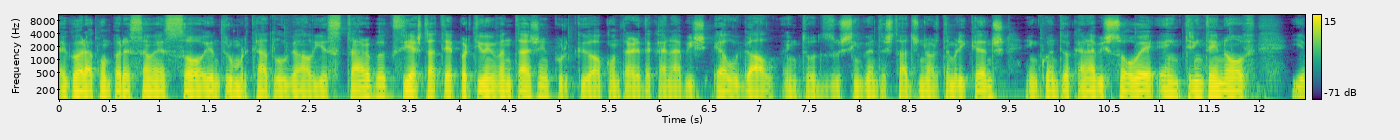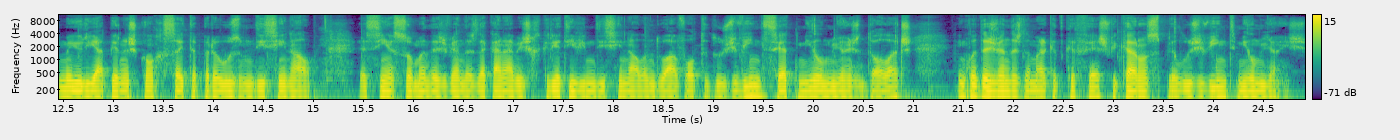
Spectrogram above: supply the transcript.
Agora a comparação é só entre o mercado legal e a Starbucks e esta até partiu em vantagem porque, ao contrário da cannabis, é legal em todos os 50 estados norte-americanos, enquanto a cannabis só é em 39 e a maioria apenas com receita para uso medicinal. Assim, a soma das vendas da cannabis recreativa e medicinal andou à volta dos 27 mil milhões de dólares, enquanto as vendas da marca de cafés ficaram-se pelos 20 mil milhões.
